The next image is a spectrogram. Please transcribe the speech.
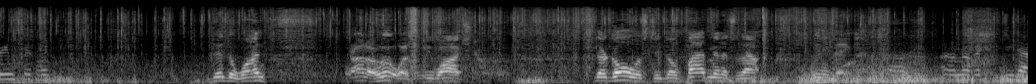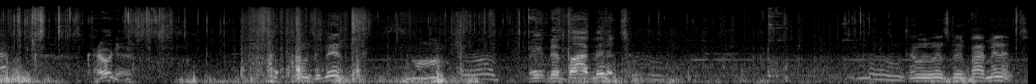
Dreamsicle. Did the one. I don't know who it was that we watched. Their goal was to go five minutes without anything. Uh, I don't know if I can do that. Hell yeah. How long's it been? Oh, Ain't been five minutes. Mm-hmm. Tell me when it's been five minutes.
